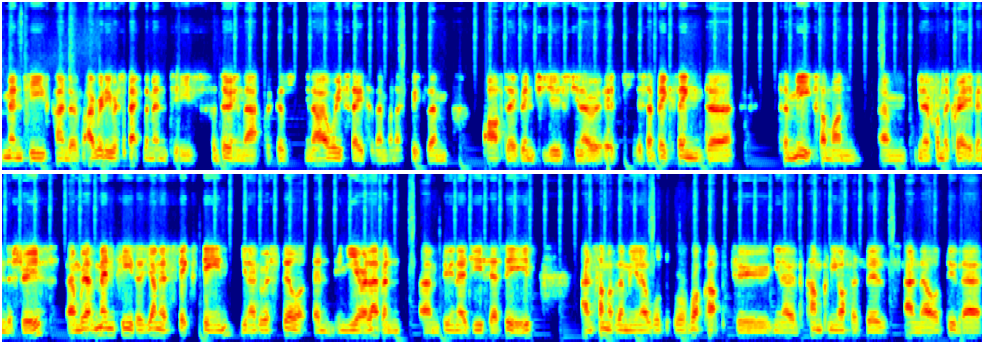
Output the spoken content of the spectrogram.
mentees kind of I really respect the mentees for doing that because you know I always say to them when I speak to them after they've introduced you know it's it's a big thing to to meet someone um, you know from the creative industries and we have mentees as young as 16 you know who are still in, in year 11 um, doing their GCSEs and some of them you know will, will rock up to you know the company offices and they'll do their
